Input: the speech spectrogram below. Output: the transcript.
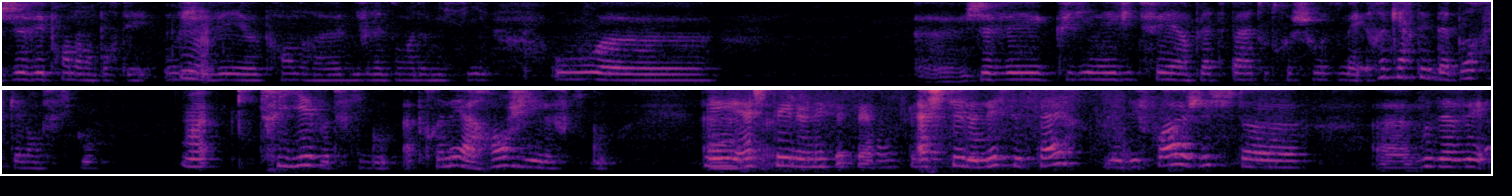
je vais prendre à emporter, ou je vais euh, prendre euh, livraison à domicile, ou euh, je vais cuisiner vite fait un plat de pâtes, autre chose. Mais regardez d'abord ce qu'il y a dans le frigo. Ouais. Triez votre frigo. Apprenez à ranger le frigo. Et achetez le nécessaire en plus. Achetez le nécessaire, mais des fois, juste, vous avez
